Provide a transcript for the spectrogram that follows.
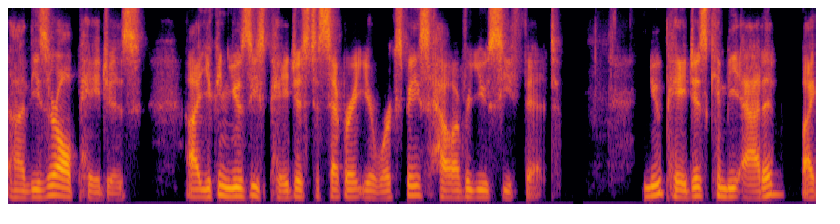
Uh, these are all pages. Uh, you can use these pages to separate your workspace however you see fit. New pages can be added by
